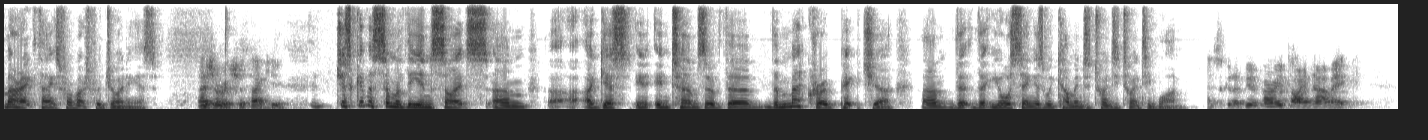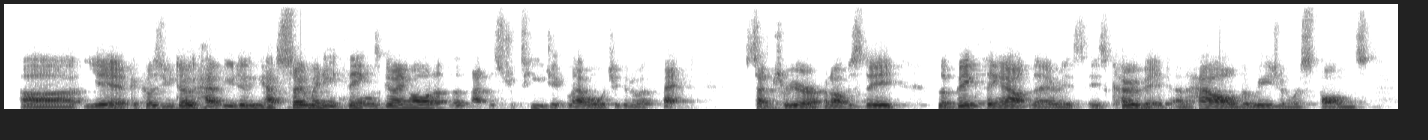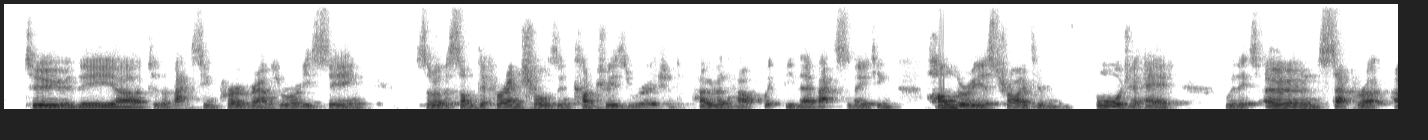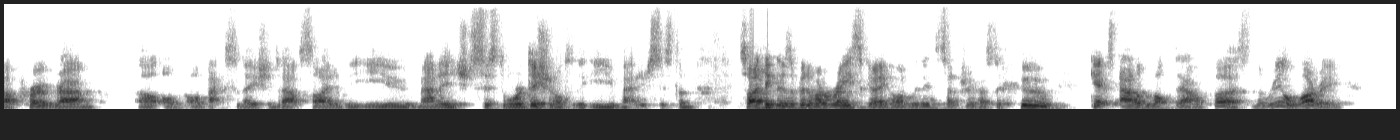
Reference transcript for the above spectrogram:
Marek, thanks very much for joining us. Pleasure, Richard. Thank you. Just give us some of the insights, um, uh, I guess, in, in, terms of the, the macro picture um, that, that you're seeing as we come into 2021. It's going to be a very dynamic uh, year because you do have you do you have so many things going on at the at the strategic level which are going to affect Central Europe, and obviously the big thing out there is is COVID and how the region responds to the uh, to the vaccine programs. We're already seeing sort of some differentials in countries in relation to Poland, how quickly they're vaccinating. Hungary is trying to forge ahead with its own separate uh, program uh, of, of, vaccinations outside of the EU managed system or additional to the EU managed system. So I think there's a bit of a race going on within Central as to who gets out of lockdown first. And the real worry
